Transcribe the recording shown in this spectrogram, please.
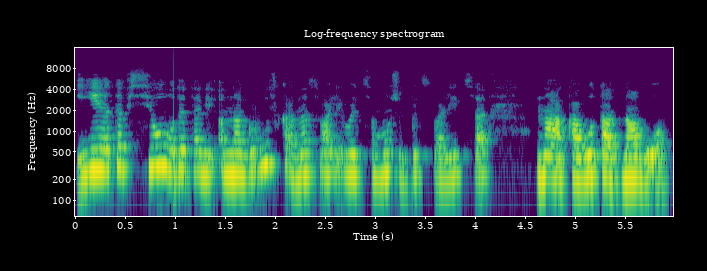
И это все, вот эта нагрузка, она сваливается, может быть, свалиться на кого-то одного.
